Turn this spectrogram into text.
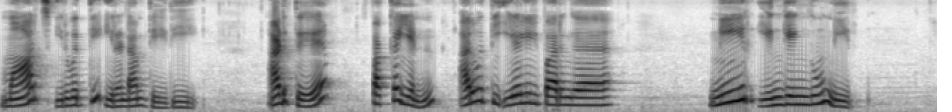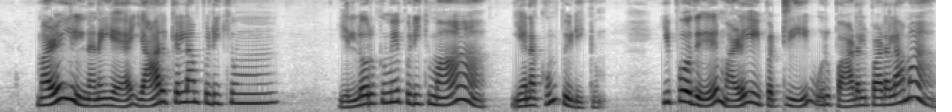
மார்ச் இருபத்தி இரண்டாம் தேதி. அடுத்து பக்க எண் அறுபத்தி ஏழில் பாருங்க. நீர் எங்கெங்கும் நீர். மழையில் நனைய யாருக்கெல்லாம் பிடிக்கும்? எல்லோருக்குமே பிடிக்குமா? எனக்கும் பிடிக்கும். இப்போது மழையை பற்றி ஒரு பாடல் பாடலாமா?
